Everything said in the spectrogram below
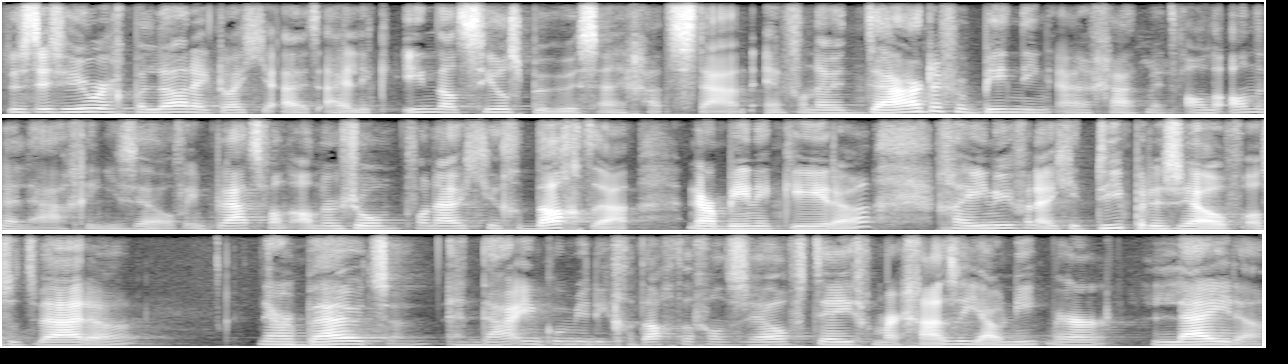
Dus het is heel erg belangrijk dat je uiteindelijk in dat zielsbewustzijn gaat staan en vanuit daar de verbinding aangaat met alle andere lagen in jezelf. In plaats van andersom vanuit je gedachten naar binnen keren, ga je nu vanuit je diepere zelf als het ware naar buiten. En daarin kom je die gedachten vanzelf tegen, maar gaan ze jou niet meer leiden.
